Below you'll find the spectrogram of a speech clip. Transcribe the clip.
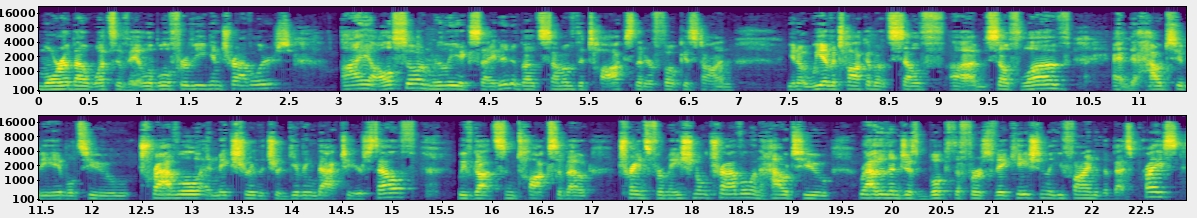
more about what's available for vegan travelers. I also am really excited about some of the talks that are focused on, you know, we have a talk about self um, self love and how to be able to travel and make sure that you're giving back to yourself. We've got some talks about transformational travel and how to, rather than just book the first vacation that you find at the best price,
